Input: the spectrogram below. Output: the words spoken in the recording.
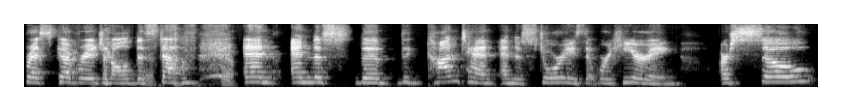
press coverage and all this yeah. stuff yeah. and and the the the content and the stories that we're hearing are so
